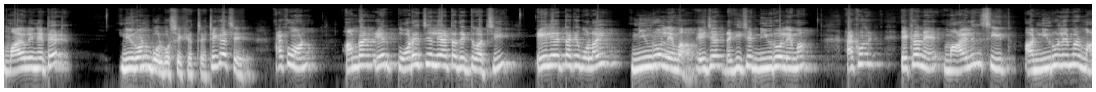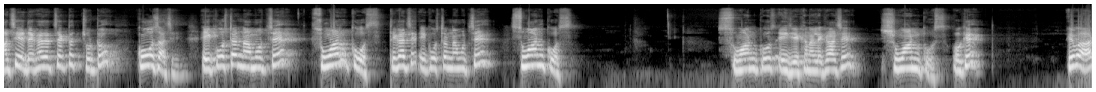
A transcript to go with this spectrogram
মায়োলিনেটেড নিউরন বলব সেক্ষেত্রে, ঠিক আছে? এখন আমরা এর পরের যে লেয়ারটা দেখতে পাচ্ছি, এই লেয়ারটাকে বলা হয় নিউরোলেমা এই যে দেখিছে নিউরোলেমা এখন এখানে মাইলিন শীত আর নিউরোলেমার মাঝে দেখা যাচ্ছে একটা ছোট কোষ আছে। এই কোষটার নাম হচ্ছে সোয়ান কোষ, ঠিক আছে? এই কোষটার নাম হচ্ছে সোয়ান কোষ। সোয়ান কোষ, এই যে এখানে লেখা আছে সোয়ান কোষ ওকে এবার,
